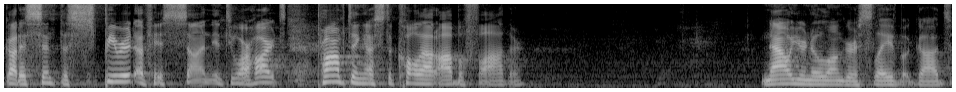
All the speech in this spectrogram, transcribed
God has sent the spirit of his son into our hearts, prompting us to call out Abba, Father. Now you're no longer a slave, but God's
